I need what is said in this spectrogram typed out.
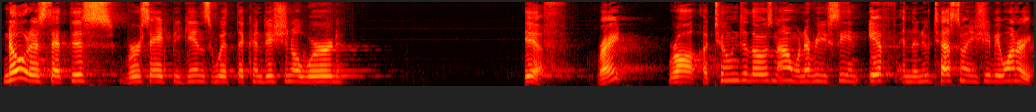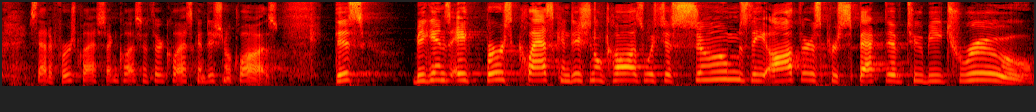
Notice that this verse 8 begins with the conditional word if, right? We're all attuned to those now. Whenever you see an if in the New Testament, you should be wondering is that a first class, second class, or third class conditional clause? This begins a first class conditional clause which assumes the author's perspective to be true.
